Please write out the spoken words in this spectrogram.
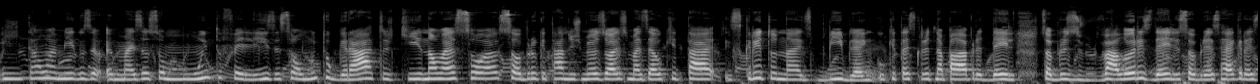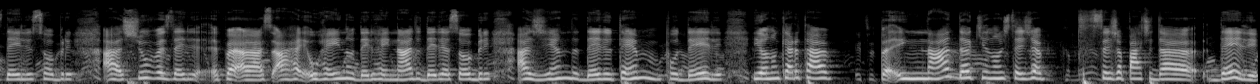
Então, amigos, eu, mas eu sou muito feliz e sou muito grato que não é só sobre o que está nos meus olhos, mas é o que está escrito na Bíblia, o que está escrito na palavra dele, sobre os valores dele, sobre as regras dele, sobre as chuvas dele, a, a, o reino dele, o reinado dele, é sobre a agenda dele, o tempo dele. E eu não quero estar. Tá em nada que não esteja seja parte da dele.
